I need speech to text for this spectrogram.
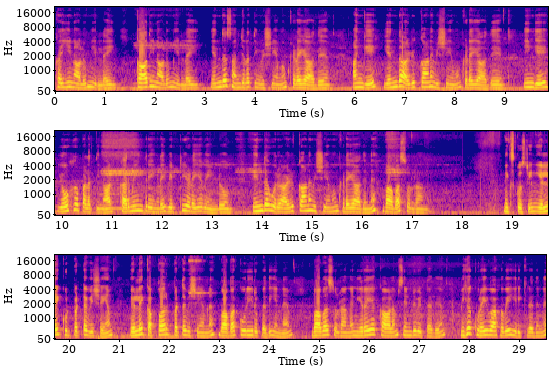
கையினாலும் இல்லை காதினாலும் இல்லை. எந்த சஞ்சலத்தின் விஷயமும் கிடையாது. அங்கே எந்த அழுக்கான விஷயமும் கிடையாது. இங்கே யோக பலத்தினால் கர்மேந்திரியங்களை வெற்றியடைய வேண்டும். எந்த ஒரு அழுக்கான விஷயமும் கிடையாதுன்னு பாபா சொல்கிறாங்க நெக்ஸ்ட் கொஸ்டின் எல்லைக்குட்பட்ட விஷயம் எல்லைக்கு அப்பாற்பட்ட விஷயம்னு பாபா கூறியிருப்பது என்ன? பாபா சொல்கிறாங்க நிறைய காலம் சென்று விட்டது மிக குறைவாகவே இருக்கிறதுன்னு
